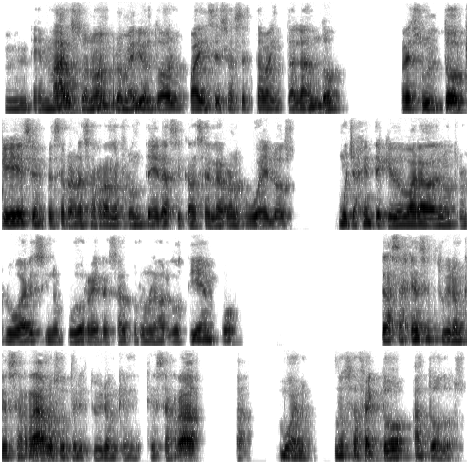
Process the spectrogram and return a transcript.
mm, en marzo, ¿no? En promedio en todos los países ya se estaba instalando. Resultó que se empezaron a cerrar las fronteras, se cancelaron los vuelos, mucha gente quedó varada en otros lugares y no pudo regresar por un largo tiempo. Las agencias tuvieron que cerrar, los hoteles tuvieron que, cerrar. Bueno, nos afectó a todos.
